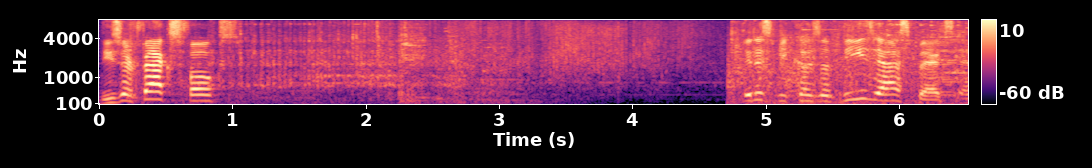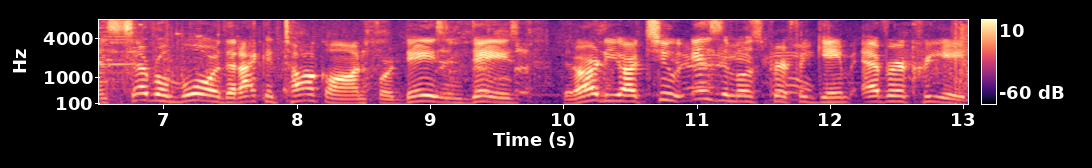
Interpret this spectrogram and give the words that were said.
These are facts, folks. It is because of these aspects and several more that I could talk on for days and days that RDR2 is the most perfect game ever created.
